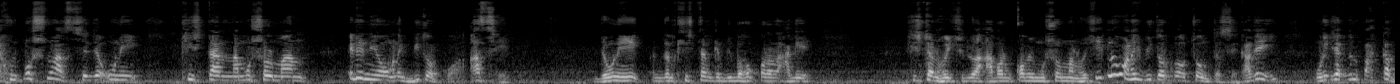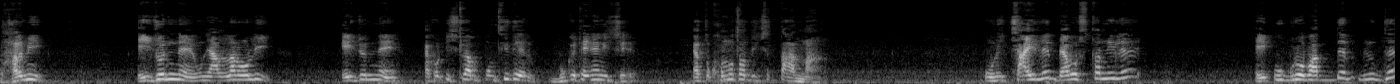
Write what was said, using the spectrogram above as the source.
এখন প্রশ্ন আসছে যে উনি খ্রিস্টান না মুসলমান, এটা নিয়ে অনেক বিতর্ক আছে। যে উনি একজন খ্রিস্টানকে বিবাহ করার আগে খ্রিস্টান হয়েছিল, আবার কবে মুসলমান হয়েছে, এগুলো অনেক বিতর্ক চলতেছে। কাজেই উনি যে একজন পাক্কা ধার্মিক, এই জন্যে উনি আল্লাহর অলি এই জন্যে এখন ইসলামপন্থীদের বুকে টেনে নিচ্ছে এত ক্ষমতা দিচ্ছে তা না। উনি চাইলে ব্যবস্থা নিলে এই উগ্রবাদদের বিরুদ্ধে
